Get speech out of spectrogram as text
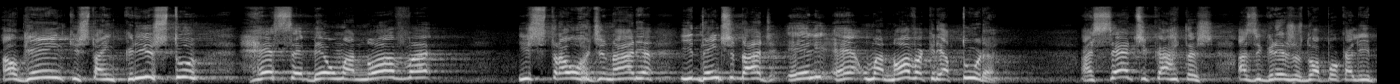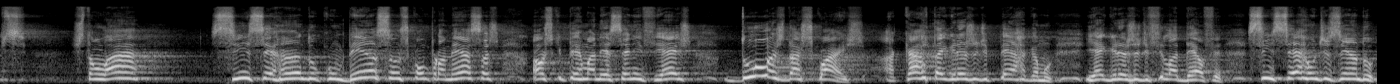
alguém que está em Cristo recebeu uma nova, extraordinária identidade. Ele é uma nova criatura. As sete cartas às igrejas do Apocalipse estão lá se encerrando com bênçãos, com promessas aos que permanecerem fiéis, duas das quais, a carta à igreja de Pérgamo e a igreja de Filadélfia, se encerram dizendo:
